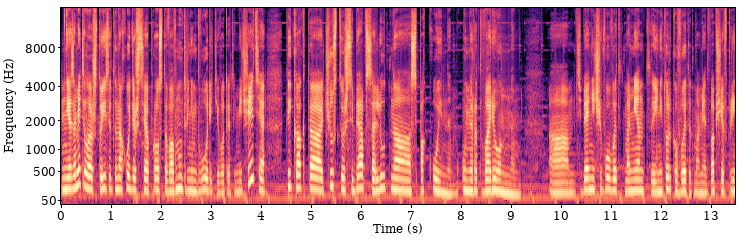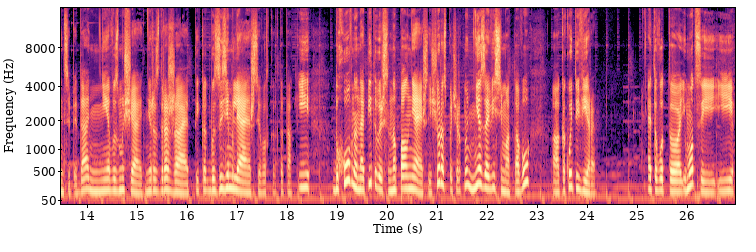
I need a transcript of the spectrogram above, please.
я заметила, что если ты находишься просто во внутреннем дворике вот этой мечети, ты как-то чувствуешь себя абсолютно спокойным, умиротворенным. А, тебя ничего в этот момент, и не только в этот момент, вообще в принципе, да, не возмущает, не раздражает. Ты как бы заземляешься вот как-то так. И духовно напитываешься, наполняешься. Еще раз подчеркну, независимо от того, а, какой ты веры. Это вот а, эмоции и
